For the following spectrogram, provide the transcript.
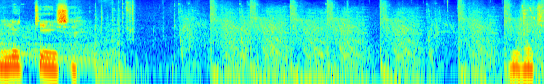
лютейша. Блять.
